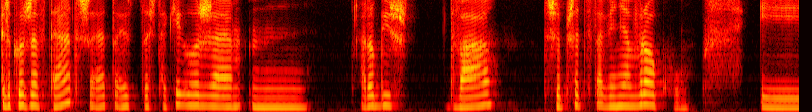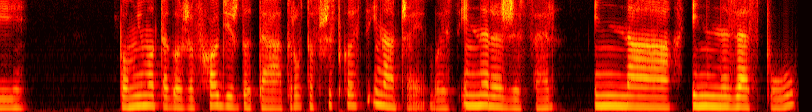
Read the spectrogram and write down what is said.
Tylko, że w teatrze to jest coś takiego, że mm, robisz dwa, trzy przedstawienia w roku i pomimo tego, że wchodzisz do teatru, to wszystko jest inaczej, bo jest inny reżyser, inna, inny zespół,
